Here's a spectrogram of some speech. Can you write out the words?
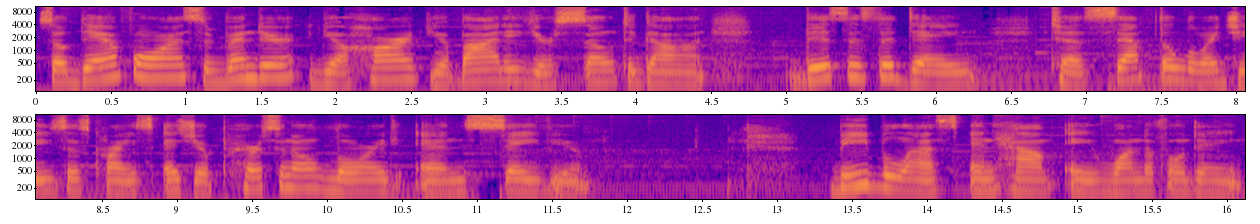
So therefore, surrender your heart, your body, your soul to God. This is the day to accept the Lord Jesus Christ as your personal Lord and Savior. Be blessed and have a wonderful day.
